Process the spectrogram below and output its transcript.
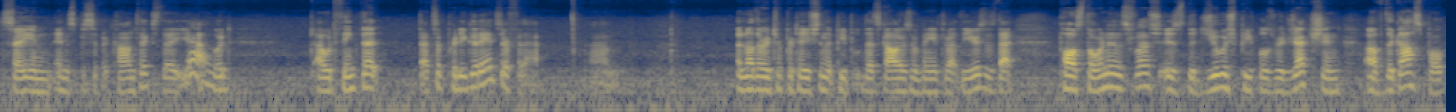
say in, in a specific context that, yeah, I would, I would think that that's a pretty good answer for that. Um, another interpretation that people that scholars have made throughout the years is that Paul's thorn in his flesh is the Jewish people's rejection of the gospel.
